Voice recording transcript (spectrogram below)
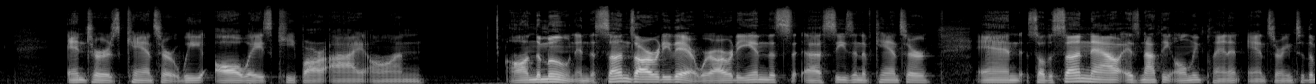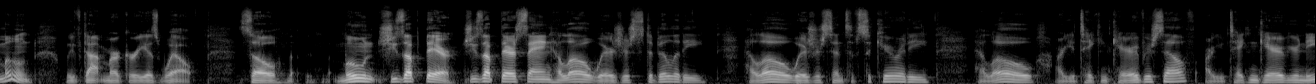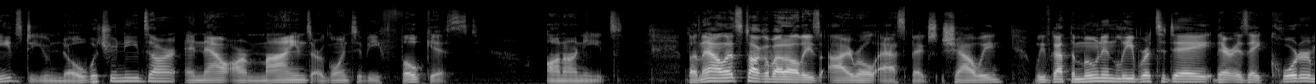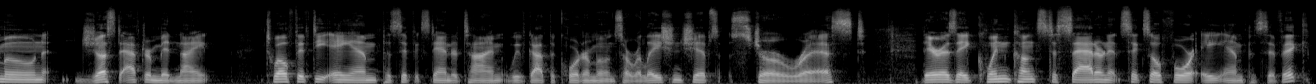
enters Cancer, we always keep our eye on on the moon, and the sun's already there. We're already in the uh, season of Cancer. And so the sun now is not the only planet answering to the moon. We've got Mercury as well. So moon, she's up there. She's up there saying, "Hello, where's your stability? Hello, where's your sense of security? Hello, are you taking care of yourself? Are you taking care of your needs? Do you know what your needs are? And now our minds are going to be focused on our needs. But now let's talk about all these eye roll aspects, shall we? We've got the moon in Libra today. There is a quarter moon just after midnight. 12:50 a.m. Pacific Standard Time, we've got the quarter moon. So relationships stressed. There is a quincunx to Saturn at 6:04 a.m. Pacific.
